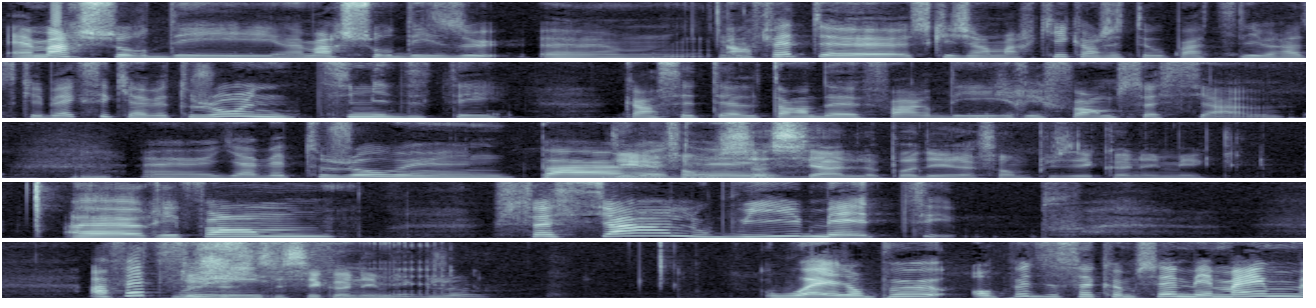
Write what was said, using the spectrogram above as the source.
elle marche sur des, elle marche sur des œufs. Euh, En fait, euh, ce que j'ai remarqué quand j'étais au Parti libéral du Québec, c'est qu'il y avait toujours une timidité quand c'était le temps de faire des réformes sociales. Mm. Euh, Il y avait toujours une peur Des réformes de... sociales, là, pas des réformes plus économiques. Euh, réforme sociale, oui, mais. En fait, c'est. justice économique, genre? Ouais, on peut, on peut dire ça comme ça, mais même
